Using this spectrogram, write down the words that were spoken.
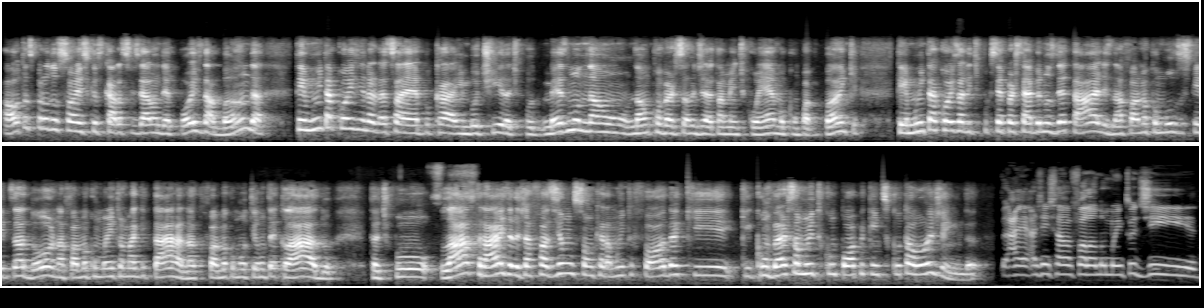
altas produções que os caras fizeram depois da banda, tem muita coisa ainda dessa época embutida, tipo, mesmo não, não conversando diretamente com emo, com pop punk, tem muita coisa ali, tipo, que você percebe nos detalhes, na forma como usa o sintetizador, na forma como entra uma guitarra, na forma como tem um teclado. Então, tipo, lá atrás eles já faziam um som que era muito foda, que, que conversa muito com o pop que a gente escuta hoje ainda. a, a gente tava falando muito de,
